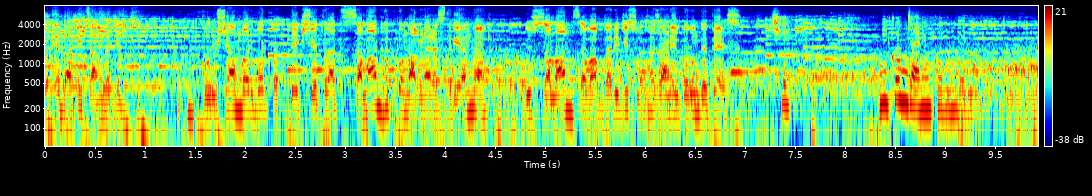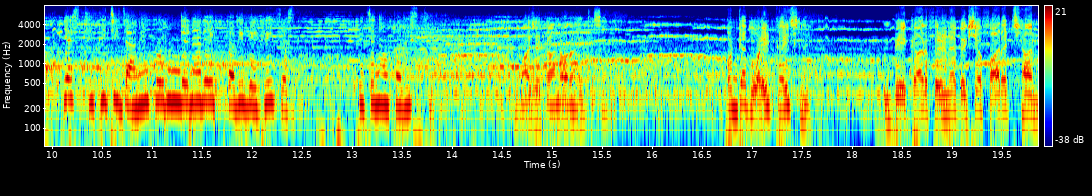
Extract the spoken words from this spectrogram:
हे बाकी चांगलं केलं पुरुषांबरोबर प्रत्येक क्षेत्रात समान हक्क मागणाऱ्या स्त्रियांना तू समान जबाबदारीची सुद्धा जाणीव करून देतेस. छे. मी कोण जाणीव करून देणार? या स्थितीची जाणीव करून देणारी एक परी वेगळीच असते. तिचं नाव परिस्थिती. माझ्या कानावर आहे ते सगळं. पण त्यात वाईट काहीच नाही. बेकार फिरण्यापेक्षा फारच छान.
